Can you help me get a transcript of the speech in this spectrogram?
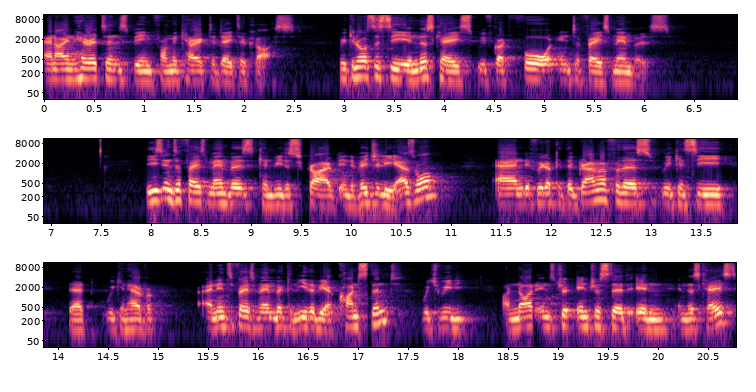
and our inheritance being from the character data class. We can also see in this case, we've got four interface members. These interface members can be described individually as well. And if we look at the grammar for this, we can see that we can have a, an interface member can either be a constant, which we are not interested in in this case.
